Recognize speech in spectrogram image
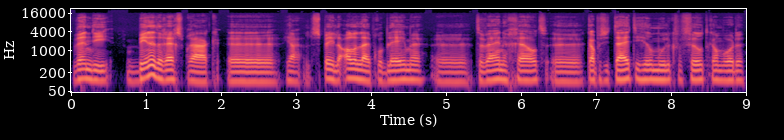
Wendy, binnen de rechtspraak eh, ja, spelen allerlei problemen. eh, te weinig geld, eh, capaciteit die heel moeilijk vervuld kan worden.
